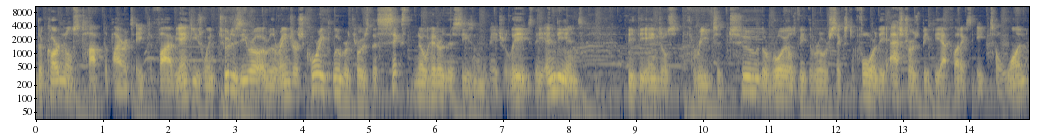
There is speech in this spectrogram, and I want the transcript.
The Cardinals top the Pirates 8 to 5. Yankees win 2 to 0 over the Rangers. Corey Kluber throws the sixth no hitter this season in the major leagues. The Indians beat the Angels 3 to 2. The Royals beat the Brewers 6 to 4. The Astros beat the Athletics 8 to 1.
